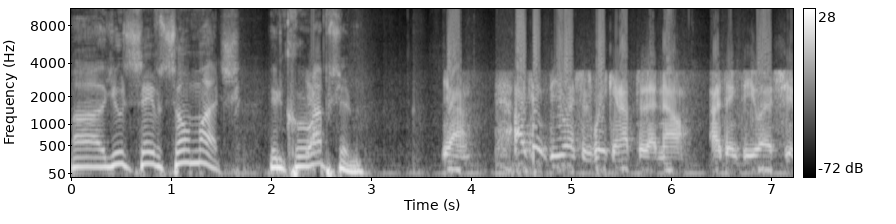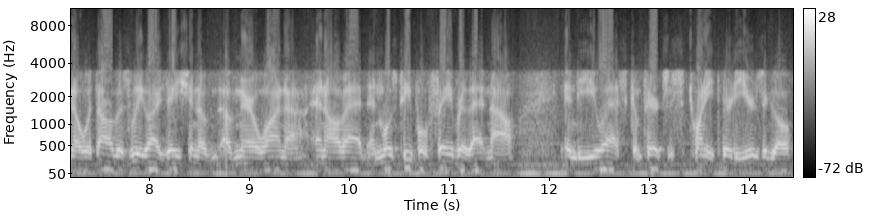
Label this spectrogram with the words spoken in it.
uh, you'd save so much in corruption. Yeah, I think the U.S. is waking up to that now. I think the U.S., you know, with all this legalization of, of marijuana and all that, and most people favor that now in the U.S. compared to 20, 30 years ago,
